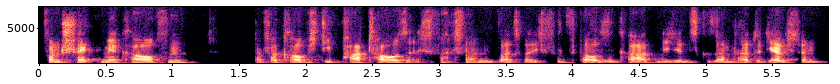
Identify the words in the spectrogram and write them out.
von Check mir kaufen. Dann verkaufe ich die paar tausend, ich waren, was weiß ich, 5000 Karten, die ich insgesamt hatte, die habe ich dann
